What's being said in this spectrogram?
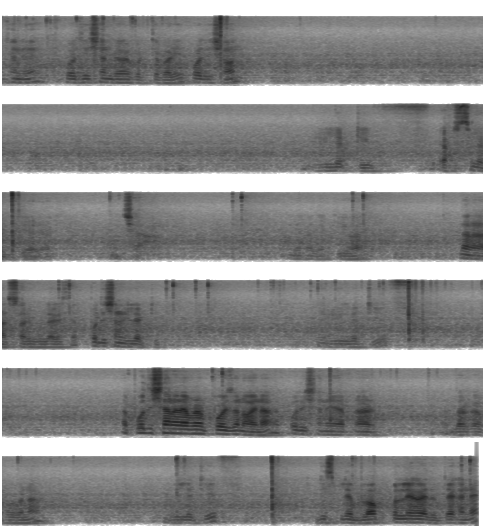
এখানে পজিশন ব্যবহার করতে পারি পজিশন রিলেটিভ অ্যাবসোলেট দেওয়া যাক আচ্ছা দেখা যাক কী হয়। না না সরি ভুলে গেছে। পজিশন রিলেটিভ রিলেটিভ পজিশনের আপনার প্রয়োজন হয় না। পজিশনে আপনার দরকার পড়বে না। রিলেটিভ ডিসপ্লে ব্লক করলে হয়ে যেত এখানে।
